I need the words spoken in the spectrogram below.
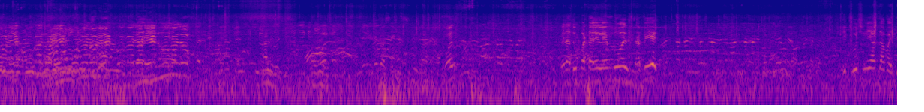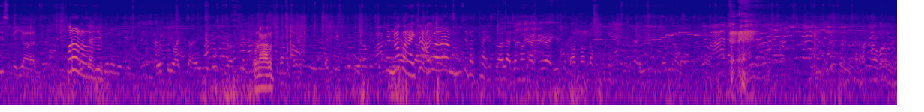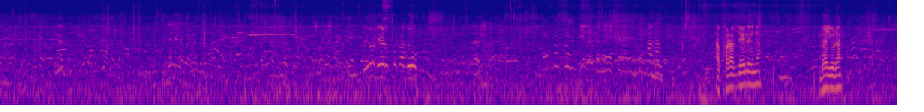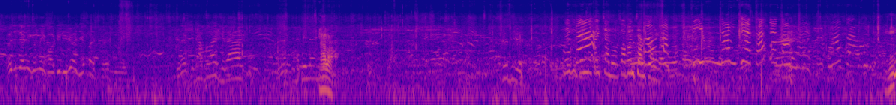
બોલ પેલા દુપટ્ટા લઈ લે એમ બોલ સાબિત कि कुछ नहीं आता भाई दिस में यार और और अच्छा, ये दोनों में कोई अच्छा है कुणाल एम नो कराई छ हाल बाबा राम मुसीबत था इस वाला जमाना गया ये तो बाप बाप का तो तो डेढ़ सौ का दो આ ફરક જોઈ લઈને ભાઈઓના હાલો ચાલો સબન ચાલ કરે હું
